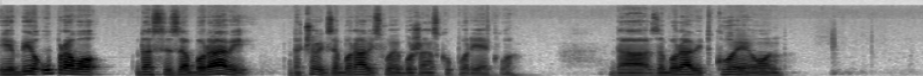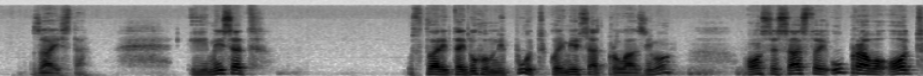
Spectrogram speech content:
je bio upravo da se zaboravi, da čovjek zaboravi svoje božansko porijeklo. Da zaboravi tko je on zaista. I mi sad, u stvari taj duhovni put koji mi sad prolazimo, on se sastoji upravo od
